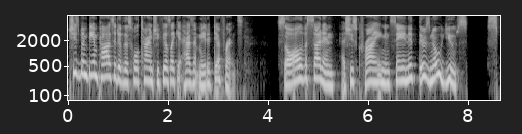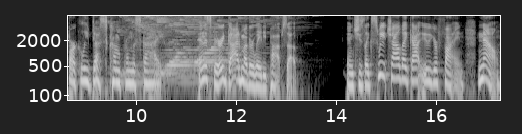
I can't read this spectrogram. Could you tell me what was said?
She's been being positive this whole time. She feels like it hasn't made a difference. So all of a sudden, as she's crying and saying it, there's no use, sparkly dust come from the sky. And this fairy godmother lady pops up. And she's like, Sweet child, I got you. You're fine. Now,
